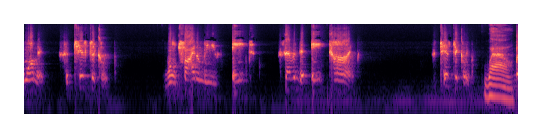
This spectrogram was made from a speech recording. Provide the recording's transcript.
woman, statistically, will try to leave eight, seven to eight times. Statistically. Wow. But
